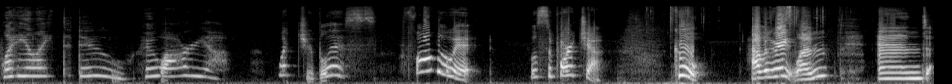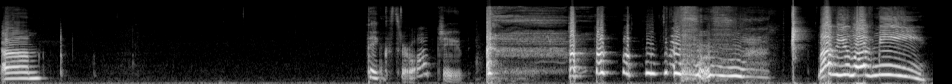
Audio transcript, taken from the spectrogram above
What do you like to do? Who are you? What's your bliss? Follow it. We'll support you. Cool. Have a great one. And um, thanks for watching. love you, love me.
